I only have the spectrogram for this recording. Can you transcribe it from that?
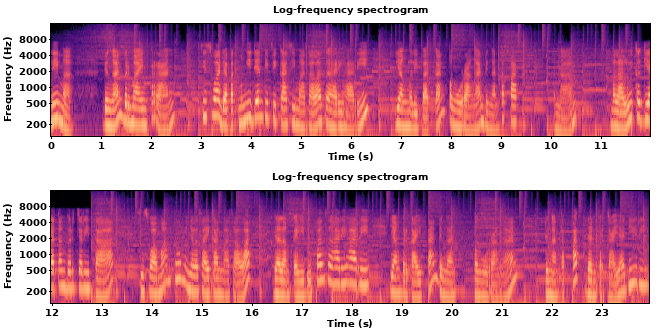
5. Dengan bermain peran, siswa dapat mengidentifikasi masalah sehari-hari yang melibatkan pengurangan dengan tepat. 6. Melalui kegiatan bercerita, siswa mampu menyelesaikan masalah dalam kehidupan sehari-hari yang berkaitan dengan pengurangan, dengan tepat dan percaya diri.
